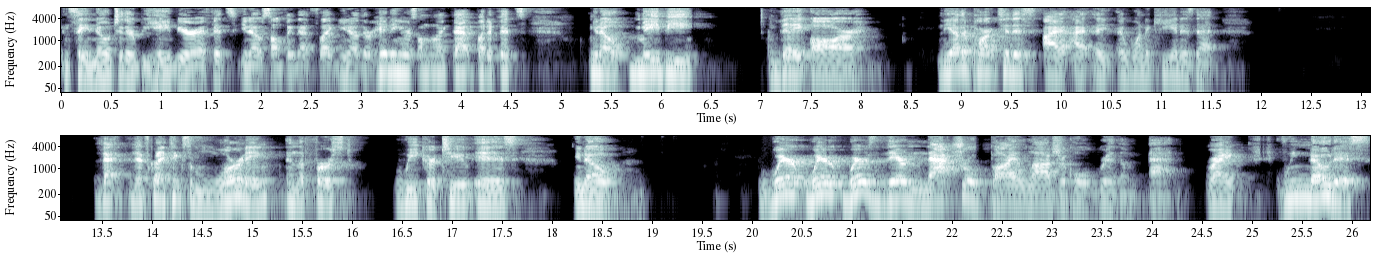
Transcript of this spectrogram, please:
and say no to their behavior if it's, you know, something that's like, you know, they're hitting or something like that. But if it's, you know, maybe they are, the other part to this I, I, I want to key in is that that that's going to take some learning in the first week or two is, you know, where where where's their natural biological rhythm at right? If we notice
